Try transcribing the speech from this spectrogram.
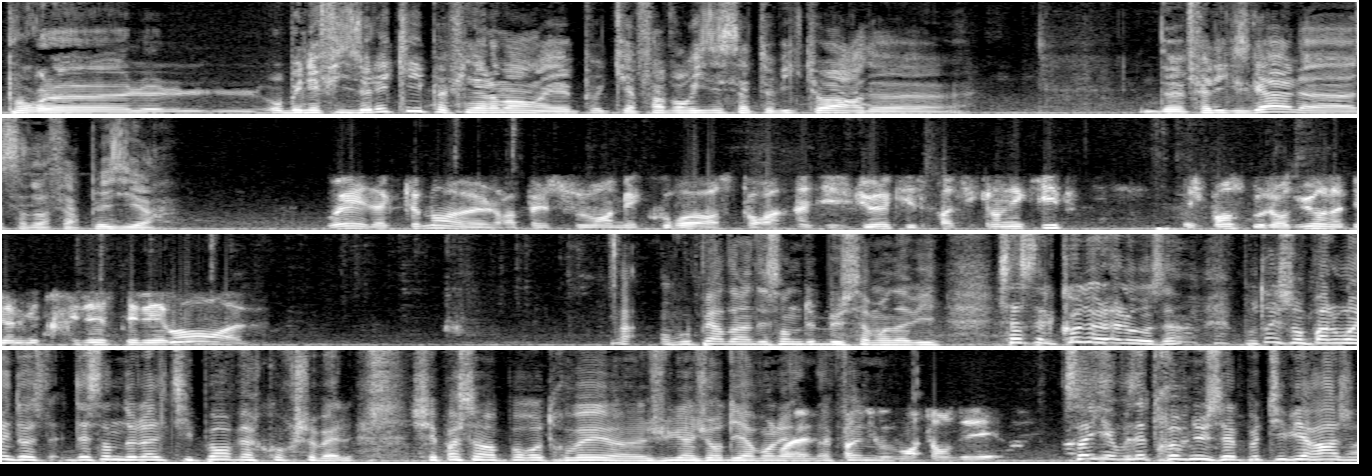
pour au bénéfice de l'équipe finalement et qui a favorisé cette victoire de, de Félix Gall, euh, ça doit faire plaisir. Oui, exactement. Euh, Je rappelle souvent à mes coureurs, un sport individuel qui se pratique en équipe. Et je pense qu'aujourd'hui, on a bien maîtrisé cet élément. Ah, on vous perd dans la descente du bus, à mon avis. Ça, c'est le col de la Lose. Hein. Pourtant, ils sont pas loin, ils doivent descendre de l'Altiport vers Courchevel. Je sais pas si on va pas retrouver euh, Julien Jordi avant la- la fin. Si vous m'entendez. Ça y est, vous êtes revenu, c'est le petit virage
